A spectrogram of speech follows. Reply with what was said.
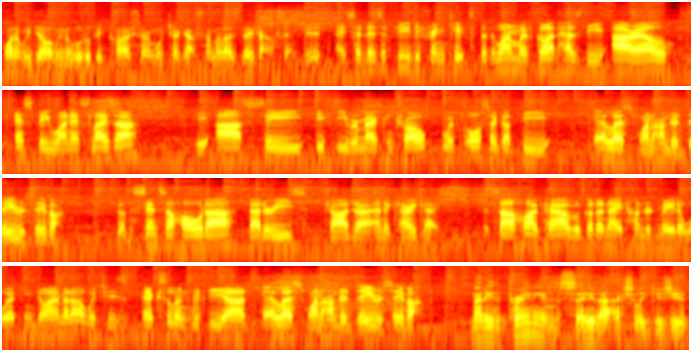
why don't we delve in a little bit closer and we'll check out some of those details. Sounds good. Okay, so there's a few different kits, but the one we've got has the RL SV1S laser, the RC50 remote control. We've also got the LS100D receiver. We've got the sensor holder, batteries, charger and a carry case. It's uh, high power, we've got an 800 metre working diameter which is excellent with the uh, LS100D receiver. Matty, the premium receiver actually gives you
